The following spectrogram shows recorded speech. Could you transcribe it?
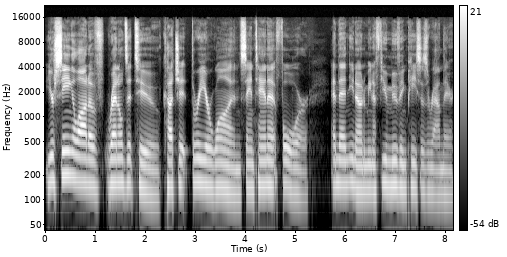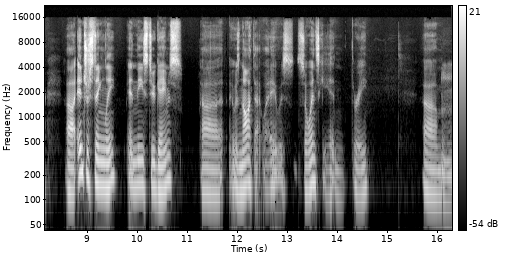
you're seeing a lot of Reynolds at two, Cutch at three or one, Santana at four, and then you know what I mean, a few moving pieces around there. Uh, interestingly, in these two games, uh, it was not that way. It was Suwinski hitting three. Um, hmm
